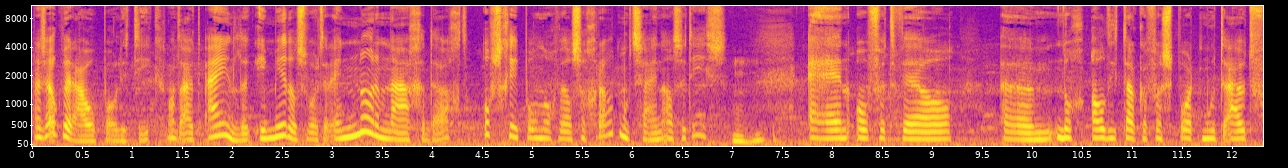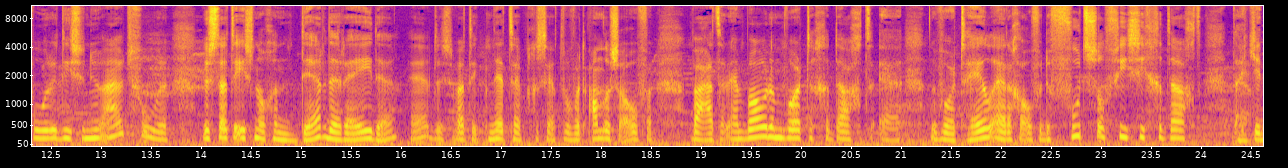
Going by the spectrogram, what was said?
Dat is ook weer oude politiek. Want uiteindelijk, inmiddels wordt er enorm nagedacht of Schiphol nog wel zo groot moet zijn als het is. Mm -hmm. En of het wel um, nog al die takken van sport moet uitvoeren die ze nu uitvoeren. Dus dat is nog een derde reden. Hè? Dus wat ik net heb gezegd, er wordt anders over water en bodem wordt er gedacht. Uh, er wordt heel erg over de voedselvisie gedacht. Dat je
